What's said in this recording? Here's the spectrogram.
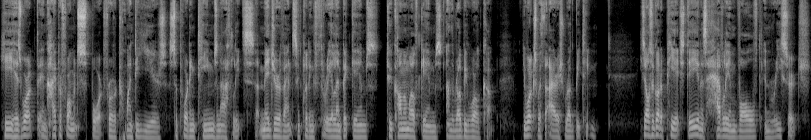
He has worked in high performance sport for over 20 years, supporting teams and athletes at major events, including three Olympic Games, two Commonwealth Games, and the Rugby World Cup. He works with the Irish rugby team. He's also got a PhD and is heavily involved in research.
